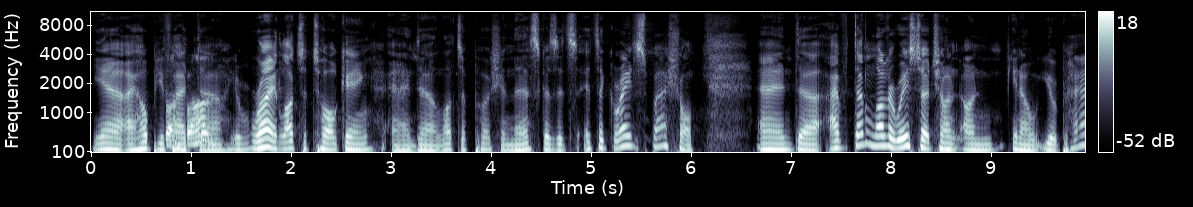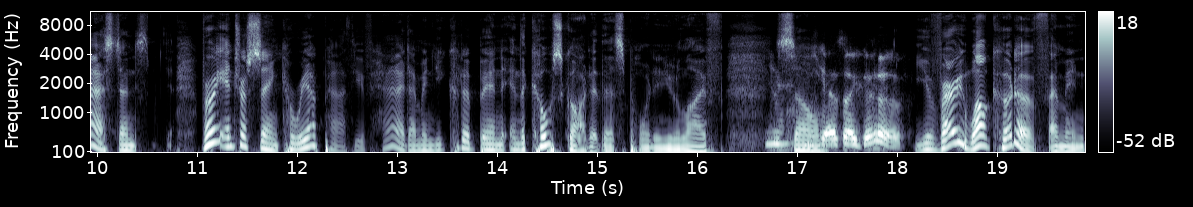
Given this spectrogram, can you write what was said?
yeah, I hope you've Fun, had fun. uh, you're right, lots of talking and uh, lots of push in this because it's it's a great special, and uh, I've done a lot of research on on you know your past and it's very interesting career path you've had. I mean, you could have been in the Coast Guard at this point in your life, so yes, I could have. you very well could have. I mean,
